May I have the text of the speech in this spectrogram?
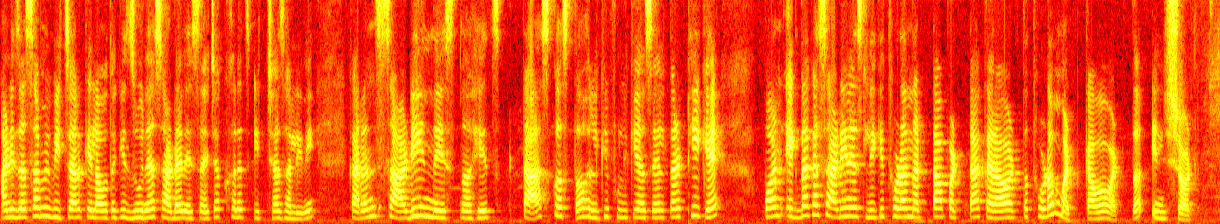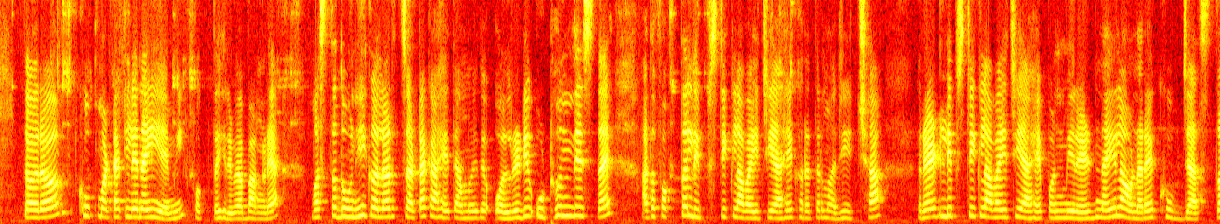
आणि जसा मी विचार केला होता की जुन्या साड्या नेसायच्या खरंच इच्छा झाली नाही. कारण साडी नेसणं हेच टास्क असतं हलकी फुलकी असेल तर ठीक आहे. पण एकदा का साडी नेसली की थोडा नट्टापट्टा करावा वाटतं थोडं मटकावं वाटतं इन शॉर्ट तर खूप मटकले नाही आहे मी फक्त हिरव्या बांगड्या. मस्त दोन्ही कलर चटक आहे त्यामुळे ते ऑलरेडी उठून दिसतंय. आता फक्त लिपस्टिक लावायची आहे खरं तर माझी इच्छा. रेड लिपस्टिक लावायची आहे पण मी रेड नाही लावणार आहे खूप जास्त.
